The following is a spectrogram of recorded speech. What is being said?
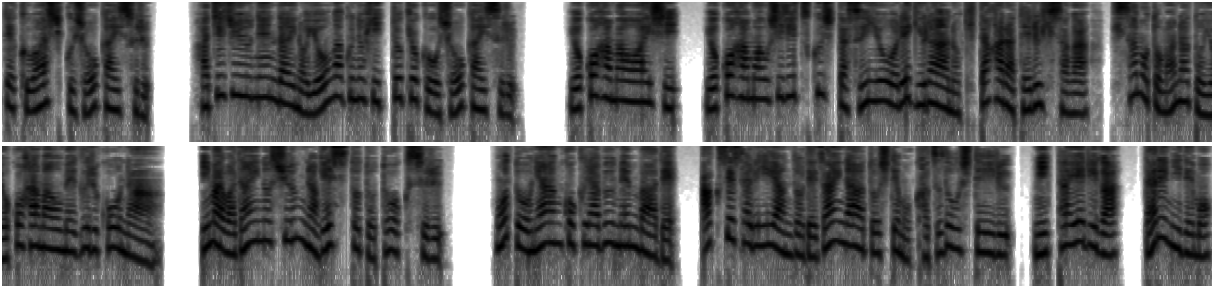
て詳しく紹介する。80年代の洋楽のヒット曲を紹介する。横浜を愛し、横浜を知り尽くした水曜レギュラーの北原照久が、久本真奈と横浜を巡るコーナー。今話題の旬なゲストとトークする。元おにゃんこクラブメンバーで、アクセサリーデザイナーとしても活動している、新田エリが、誰にでも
